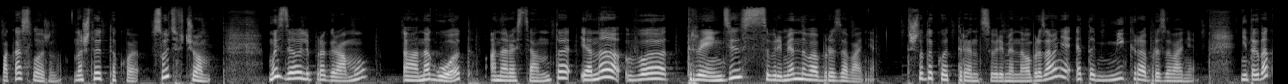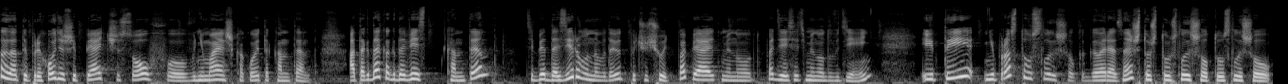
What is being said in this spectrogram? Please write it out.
Пока сложно. Но что это такое? Суть в чем? Мы сделали программу а, на год, она растянута, и она в тренде современного образования. Что такое тренд современного образования? Это микрообразование. Не тогда, когда ты приходишь и 5 часов э, внимаешь какой-то контент, а тогда, когда весь контент тебе дозированно выдают по чуть-чуть, по 5 минут, по 10 минут в день, и ты не просто услышал, как говорят, знаешь, то, что услышал, ты услышал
